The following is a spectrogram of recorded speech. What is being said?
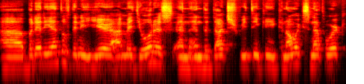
Uh, but at the end of the year, I met Joris and, and the Dutch Rethinking Economics Network.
